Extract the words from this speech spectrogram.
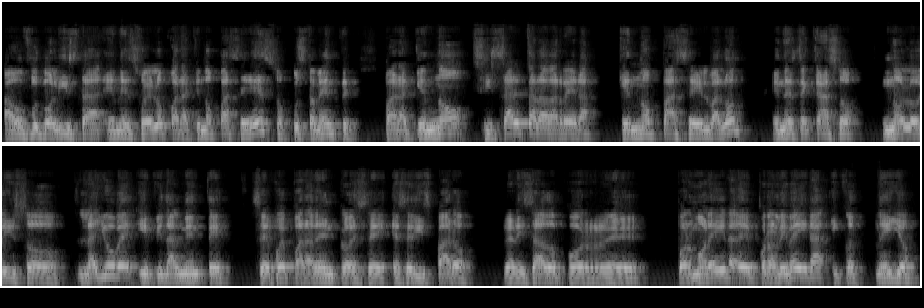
a un futbolista en el suelo para que no pase eso, justamente, para que no, si salta la barrera, que no pase el balón. En este caso, no lo hizo la Juve y finalmente se fue para adentro ese, ese disparo realizado por, eh, por Moreira, eh, por Oliveira y con ello,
